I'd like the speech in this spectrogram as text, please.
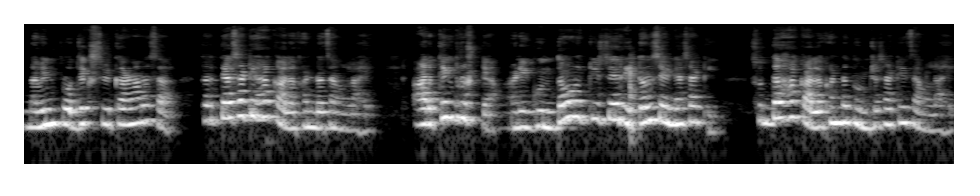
नवीन प्रोजेक्ट स्वीकारणार असाल तर त्यासाठी हा कालखंड चांगला आहे. आर्थिकदृष्ट्या आणि गुंतवणुकीचे रिटर्न्स येण्यासाठी सुद्धा हा कालखंड तुमच्यासाठी चांगला आहे.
